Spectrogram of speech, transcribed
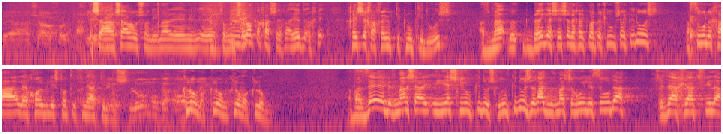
והשאר יכול... כאילו- השאר הראשונים, אה, סוברים שלא ככה, שאחרי אחרי שחכמים תיקנו קידוש, אז ברגע שיש עליך כבר את החיוב של הקידוש, אסור לך לאכול ולשתות לפני הקידוש. כלום או- כלום, כלום, כלום, כלום. אבל זה בזמן שיש חיוב קידוש. חיוב קידוש זה רק בזמן שראוי לסעודה, שזה אחרי התפילה.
